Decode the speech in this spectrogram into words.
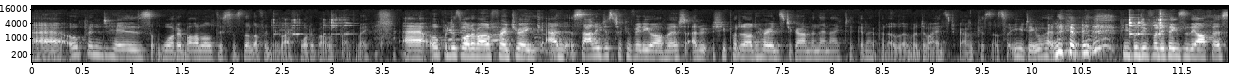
uh, opened his water bottle. This is the Love in Your Life water bottle, by the way. Uh, opened his water bottle for a drink, and Sally just took a video of it and she put it on her Instagram. And then I took it and I put it on my Instagram because that's what you do when people do funny things in the office.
